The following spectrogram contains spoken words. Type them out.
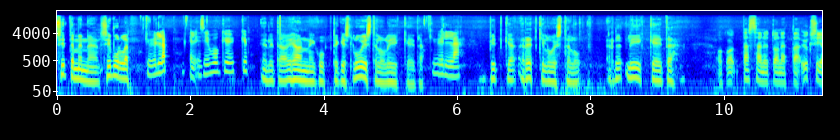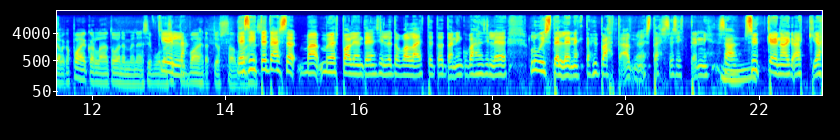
sitten mennään sivulle. Kyllä, eli sivukyykky. Eli tämä on ihan niin kuin tekisi luisteluliikkeitä. Kyllä. Pitkä retkiluistelu liikkeitä Onko, tässä nyt on, että yksi jalka paikallaan ja toinen menee sivulle Kyllä. ja sitten vaihdat jossain ja vaiheessa. Ja sitten tässä mä myös paljon teen sillä tavalla, että tota, niin kuin vähän sille luistellen, että hypähtää myös tässä sitten, niin saa mm. sykkeen aika äkkiä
